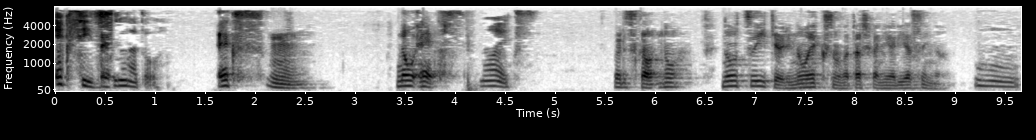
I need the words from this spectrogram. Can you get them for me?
エクシーズするなと。X、うん。No X。 No X。これ使う。No、No ツイートより No X の方が確かにやりやすいな。うん。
